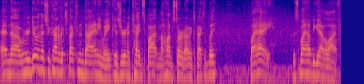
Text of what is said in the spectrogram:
and uh, when you're doing this, you're kind of expecting to die anyway because you're in a tight spot and the hunt started unexpectedly. But hey, this might help you get out alive.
